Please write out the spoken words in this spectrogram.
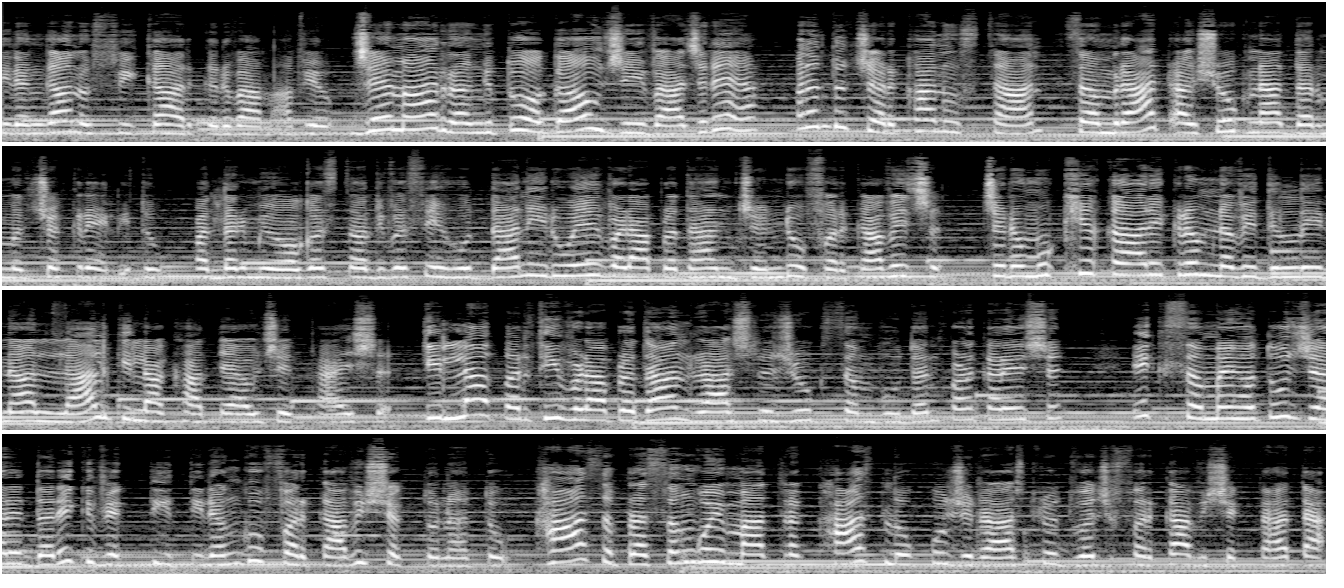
તિરંગાનો સ્વીકાર કરવામાં આવ્યો. જેમાં રંગ તો અગાઉ જેવા જ રહ્યા, પરંતુ ચરખાનું સ્થાન સમ્રાટ અશોકના ધર્મચક્રે લીધું. પંદરમી ઓગસ્ટના દિવસે હોદ્દાની રૂએ વડાપ્રધાન ઝંડો ફરકાવે છે, જેનો મુખ્ય કાર્યક્રમ નવી દિલ્હીના લાલ કિલ્લા ખાતે આયોજિત થાય છે. કિલ્લા પરથી વડાપ્રધાન રાષ્ટ્રજોગ સંબોધન પણ કરે છે. એક સમય હતો જ્યારે દરેક વ્યક્તિ તિરંગો ફરકાવી શકતો ન હતો ખાસ પ્રસંગોએ માત્ર ખાસ લોકો જ રાષ્ટ્રધ્વજ ફરકાવી શકતા હતા.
